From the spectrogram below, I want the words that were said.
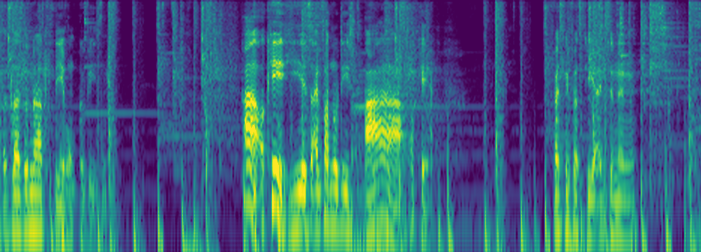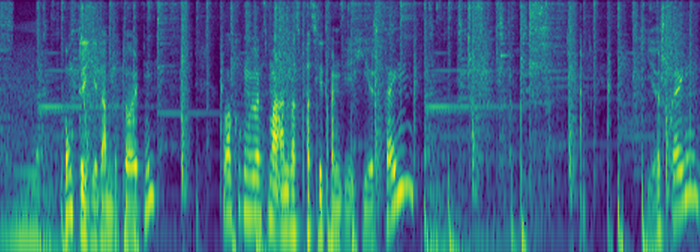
Das ist also eine Erklärung gewesen. Ah, okay. Hier ist einfach nur die... Ah, okay. Ich weiß nicht, was die einzelnen Punkte hier dann bedeuten. Aber gucken wir uns mal an, was passiert, wenn wir hier sprengen. Hier sprengen.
